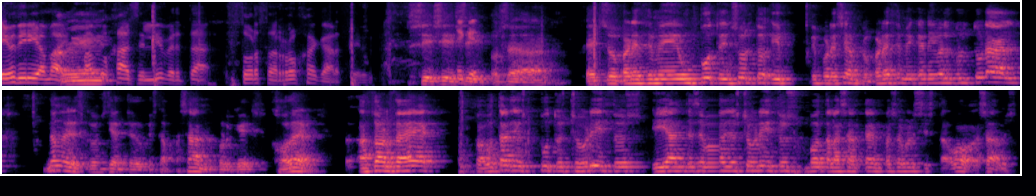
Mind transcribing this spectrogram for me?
Eu diría máis, mí... Pablo Hasél, libertad, Zorza roja, cárcel. Sí, sí, sí, que... o sea... Eso pareceme un puto insulto e, e por exemplo, pareceme que a nivel cultural non eres consciente do que está pasando, porque, joder, a zorza é para botarlle os putos chourizos e antes de botarlle os chourizos, bota la sartén para saber se si está boa, sabes?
